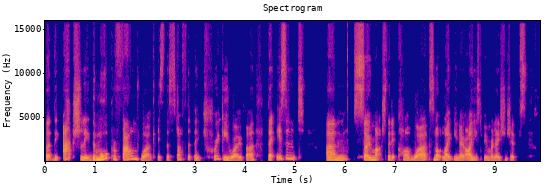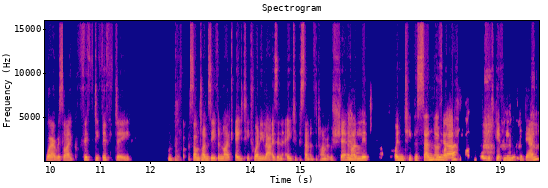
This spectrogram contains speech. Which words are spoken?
but the actually the more profound work is the stuff that they trigger you over that isn't um so much that it can't work it's not like you know i used to be in relationships where it was like 50 50 sometimes even like 80 20 that is in 80% of the time it was shit yeah. and i lived 20% of yeah. like they would give me which again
